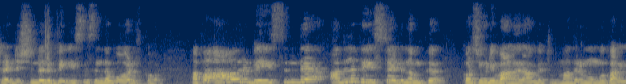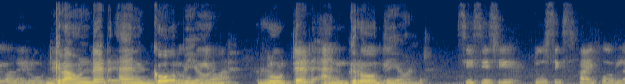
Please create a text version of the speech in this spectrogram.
ട്രഡീഷന്റെ ഒരു basis in the word of God അപ്പോൾ ആ ഒരു ബേസിന്റെ അതിൽ ബേസ്ഡ് ആയിട്ട് നമുക്ക് കുറച്ചും കൂടി വളരാൻ പറ്റും. അതിന് മുമ്പ് പറഞ്ഞ പോലെ root grounded and go beyond rooted and grow beyond C C C two six five ഫോറിൽ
